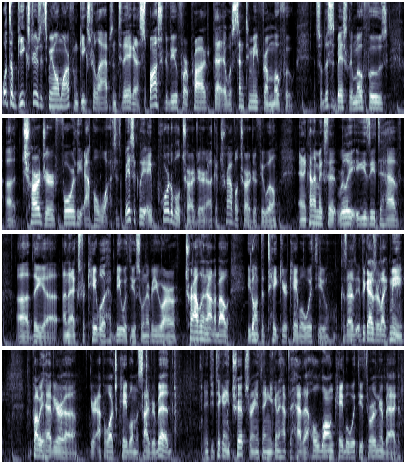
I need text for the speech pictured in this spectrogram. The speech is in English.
What's up, Geeksters? It's me, Omar from Geekster Labs, and today I got a sponsored review for a product that was sent to me from Mofuu. So this is basically Mofuu's uh, charger for the Apple Watch. It's basically a portable charger, like a travel charger, if you will, and it kind of makes it really easy to have uh, the uh, an extra cable to be with you. So whenever you are traveling out and about, you don't have to take your cable with you. Because if you guys are like me, you probably have your uh, your Apple Watch cable on the side of your bed and if you take any trips or anything, you're to have to have that whole long cable with you, throw it in your bag,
